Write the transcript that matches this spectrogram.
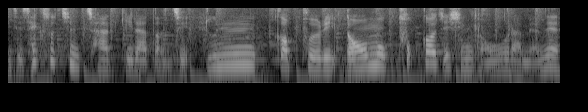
이제 색소 침착이라든지 눈꺼풀이 너무 푹 꺼지신 경우라면은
